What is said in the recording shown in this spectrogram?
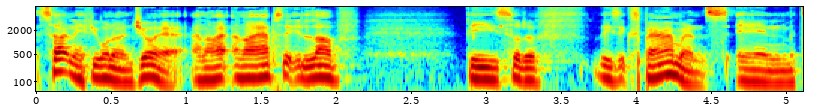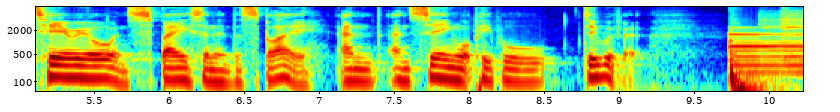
certainly if you want to enjoy it. And I and I absolutely love these sort of these experiments in material and space and in display and and seeing what people do with it.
